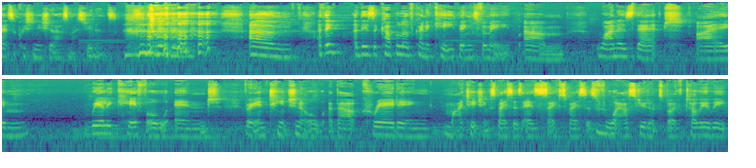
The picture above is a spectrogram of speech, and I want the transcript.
that's a question you should ask my students. um, I think there's a couple of kind of key things for me. Um, one is that I'm really careful and very intentional about creating my teaching spaces as safe spaces for our students, both Tauiwi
